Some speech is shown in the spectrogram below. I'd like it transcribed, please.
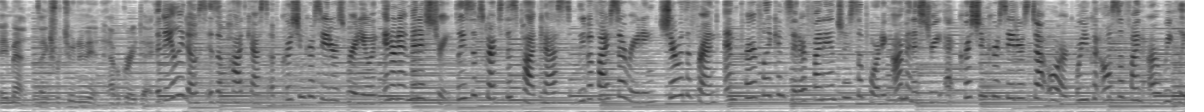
Amen. Thanks for tuning in. Have a great day. The Daily Dose is a podcast of Christian Crusaders Radio and Internet Ministry. Please subscribe to this podcast, leave a five star rating, share with a friend, and prayerfully consider financially supporting our ministry at ChristianCrusaders.org, where you can also find our weekly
